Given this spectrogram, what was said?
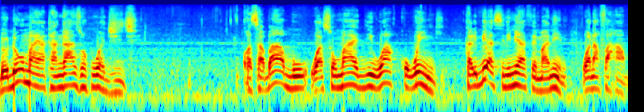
Dodoma yatangazwa kuwa jiji, kwa sababu wasomaji wako wengi karibia asilimia 80 wanafahamu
